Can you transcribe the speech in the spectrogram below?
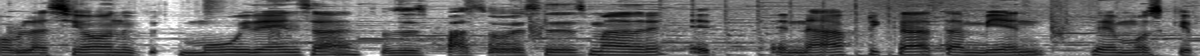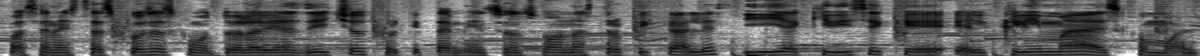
población muy densa, entonces pasó ese desmadre. Eh, en África también vemos que pasan estas cosas, como tú lo habías dicho, porque también son zonas tropicales. Y aquí dice que el clima es como el,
